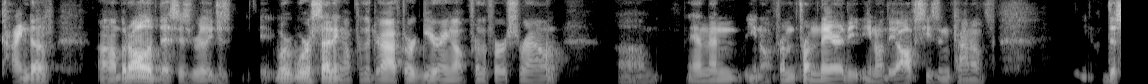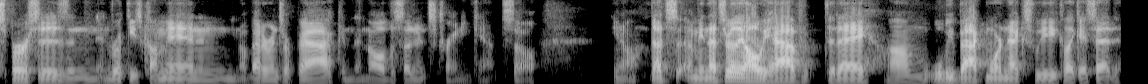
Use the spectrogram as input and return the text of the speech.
kind of. Um, but all of this is really just we're, we're setting up for the draft. We're gearing up for the first round. Um, and then you know from from there the you know the off season kind of disperses and, and rookies come in and you know veterans are back and then all of a sudden it's training camp so you know that's i mean that's really all we have today um, we'll be back more next week like i said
